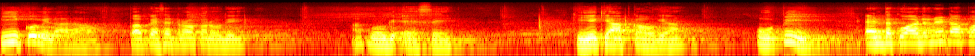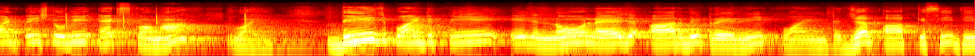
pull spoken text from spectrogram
पी को मिला रहा हो। तो आप कैसे ड्रॉ करोगे? आप कहोगे ऐसे। तो ये क्या आपका हो गया? O P and the coordinate of point P is to be x comma y these point P is known as arbitrary point जब आप किसी भी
